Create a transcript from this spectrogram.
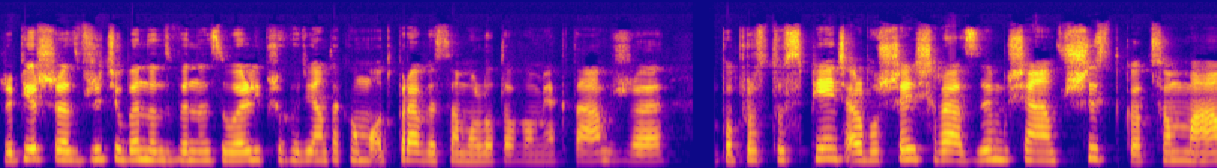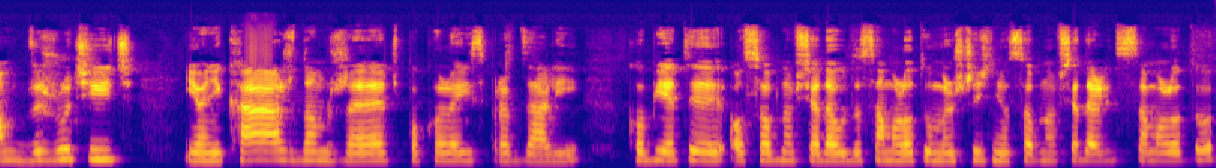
że pierwszy raz w życiu będąc w Wenezueli przechodziłam taką odprawę samolotową jak tam, że po prostu z pięć albo sześć razy musiałam wszystko, co mam, wyrzucić i oni każdą rzecz po kolei sprawdzali kobiety osobno wsiadały do samolotu, mężczyźni osobno wsiadali do samolotu.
